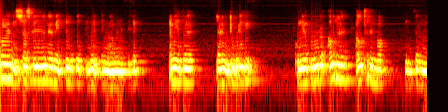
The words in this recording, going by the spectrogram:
মিলে শাস্ত্রিক আমি মেডিকেল কোট টু তে মামিন লিখ আমি যে জানি ইউটিউব এর কোনিয়া কুরুল আউ ধরে আউ থরে ন কোনকার নি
